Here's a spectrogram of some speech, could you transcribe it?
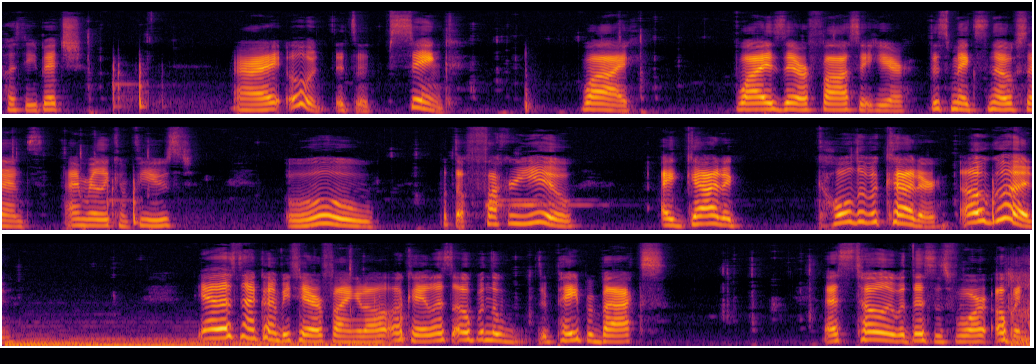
pussy bitch. Alright. Oh, it's a sink. Why? Why is there a faucet here? This makes no sense. I'm really confused. Oh, what the fuck are you? I got a hold of a cutter. Oh, good. Yeah, that's not going to be terrifying at all. Okay, let's open the, the paper box. That's totally what this is for. Open.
